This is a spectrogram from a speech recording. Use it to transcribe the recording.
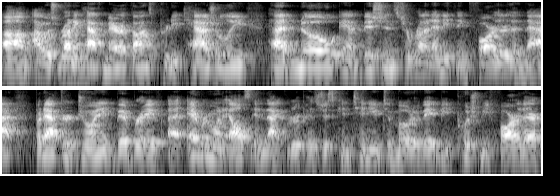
um, I was running half marathons pretty casually, had no ambitions to run anything farther than that, but after joining BibRave, uh, everyone else in that group has just continued to motivate me, push me farther,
